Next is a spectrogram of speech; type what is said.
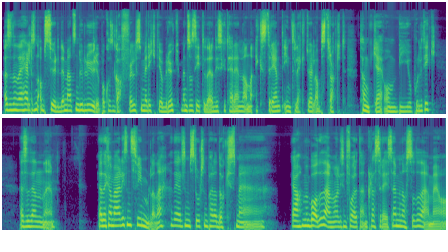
Altså, det er helt sånn absurde med at sånn, du lurer på hvilken gaffel som er riktig å bruke, men så sitter du der og diskuterer en eller annen ekstremt intellektuell, abstrakt tanke om biopolitikk. Altså den eh, ja, det kan være liksom svimlende. Det er liksom stort sånn paradoks med, ja, med både det med å liksom foreta en klassereise, men også det der med å,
